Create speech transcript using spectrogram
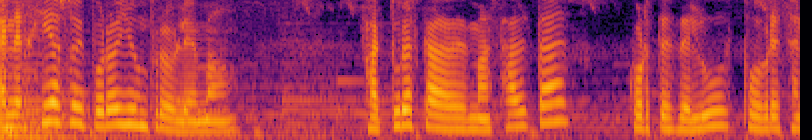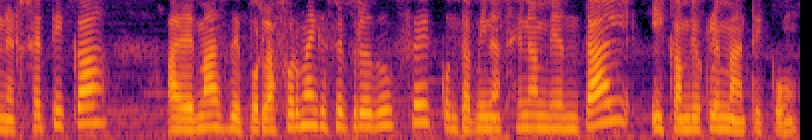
La energía es hoy por hoy un problema. Facturas cada vez más altas, cortes de luz, pobreza energética, además de por la forma en que se produce, contaminación ambiental y cambio climático.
